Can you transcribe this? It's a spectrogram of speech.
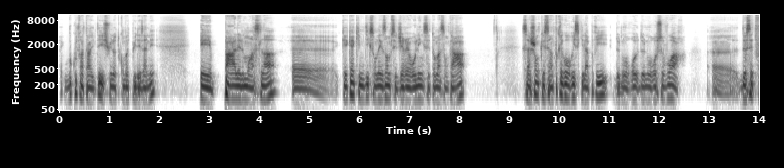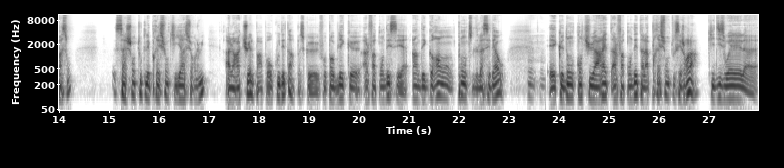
avec beaucoup de fraternité. Il suit notre combat depuis des années. Et parallèlement à cela, euh, quelqu'un qui me dit que son exemple c'est Jerry Rawlings, c'est Thomas Sankara, sachant que c'est un très gros risque qu'il a pris de nous, de nous recevoir euh, de cette façon, sachant toutes les pressions qu'il y a sur lui à l'heure actuelle par rapport au coup d'État. Parce qu'il ne faut pas oublier que Alpha Condé, c'est un des grands pontes de la CDAO. Mhm. Et que donc, quand tu arrêtes Alpha Condé, tu as la pression de tous ces gens-là qui disent Ouais, la,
